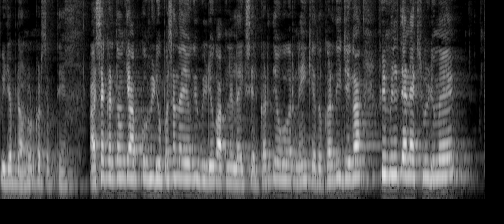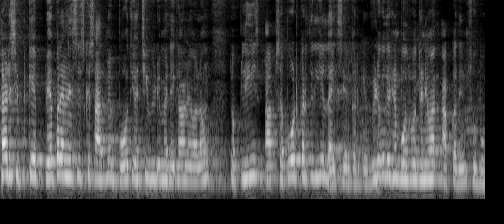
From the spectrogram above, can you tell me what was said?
पीडीएफ डाउनलोड कर सकते हैं। आशा करता हूँ कि आपको वीडियो पसंद आई होगी। वीडियो को आपने लाइक शेयर कर दिया होगा। अगर नहीं किया तो कर दीजिएगा। फिर मिलते हैं नेक्स्ट वीडियो में। थर्ड शिफ्ट के पेपर एनालिसिस के साथ में बहुत ही अच्छी वीडियो में लेकर आने वाला हूँ। तो प्लीज़ आप सपोर्ट करते रहिए लाइक शेयर करके। वीडियो को देखने बहुत बहुत धन्यवाद। आपका दिन शुभ हो।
